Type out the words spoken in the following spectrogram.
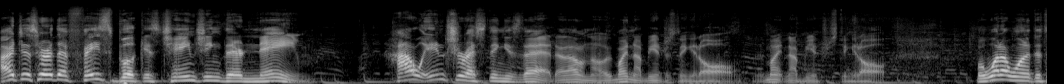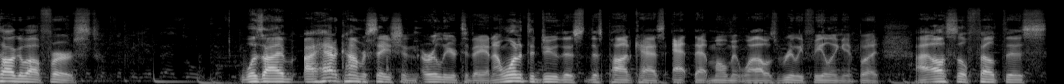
I just heard that Facebook is changing their name. How interesting is that? I don't know. It might not be interesting at all. It might not be interesting at all. But what I wanted to talk about first was I I had a conversation earlier today, and I wanted to do this this podcast at that moment while I was really feeling it, but I also felt this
